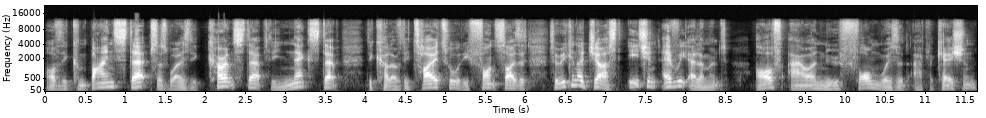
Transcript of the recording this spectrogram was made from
of the combined steps, as well as the current step, the next step, the color of the title, the font sizes. So we can adjust each and every element of our new Form Wizard application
